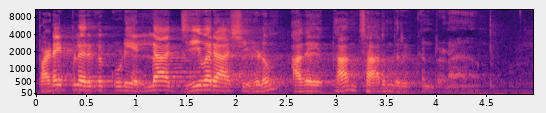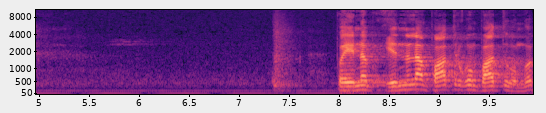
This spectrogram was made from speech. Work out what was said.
படைப்பில் இருக்கக்கூடிய எல்லா ஜீவராசிகளும் அதைத்தான் சார்ந்திருக்கின்றன. இப்போ என்ன என்னெல்லாம் பார்த்துருக்கோம் பார்த்துக்கோங்க.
